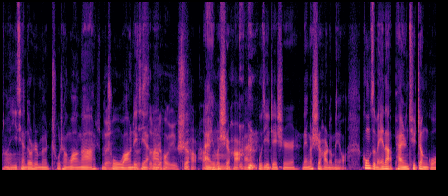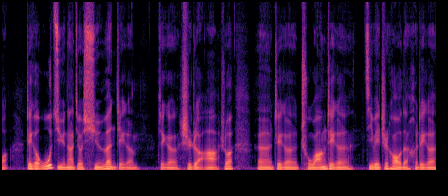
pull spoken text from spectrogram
啊。以前都是什么楚成王啊，什么楚武王这些啊。死了之后有一个谥号，哎，有个谥号，哎，估计这是连个谥号都没有。公子围呢，派人去郑国，这个武举呢，就询问这个这个使者啊，说。呃，这个楚王这个继位之后的和这个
